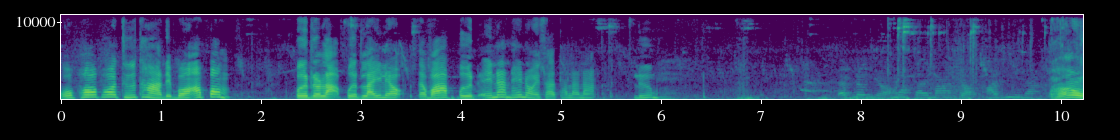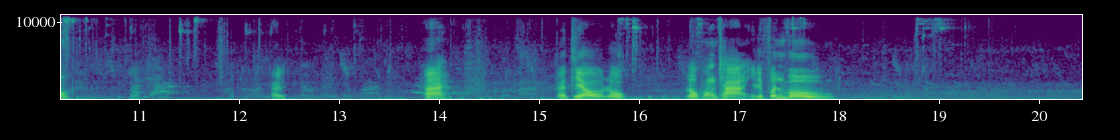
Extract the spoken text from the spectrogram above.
โอ้พ่อพ่อถือถาดเดี๋ยวบออะป้อม เปิดแล้วละเปิดไลฟ์แล้ว แต่ว่าเปิดไอ้นั่นให้หน่อยสาธารณะ ลืมแป๊บนึงเดี๋ยวเอามอเตอร์ไซค์มาจอดท้ายที่นี่นะเอ้าฮะไปเที่ยวโลกโลกของช้างอีลิฟ a นโบ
